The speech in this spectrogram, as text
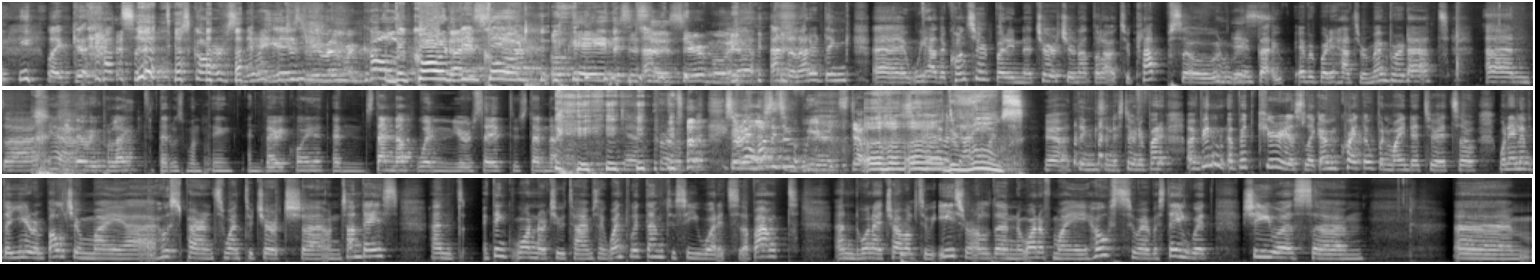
like hats and scarves and everything. you just remember cold. The cold, being cold. Okay, this is a ceremony. Yeah. and another thing, uh, we had a concert, but in a church you're not allowed to clap, so Yes. that, everybody had to remember that. And uh, Be very polite. That was one thing, and very quiet, and stand up when you're said to stand up. yeah, probably. so in all this weird stuff. Uh, the that rules. yeah things in Estonia. But I've been a bit curious. Like I'm quite open-minded to it. So when I lived a year in Belgium, my uh, host parents went to church uh, on Sundays, and I think one or two times I went with them to see what it's about. And when I traveled to Israel, then one of my hosts who I was staying with, she was. Um, um,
